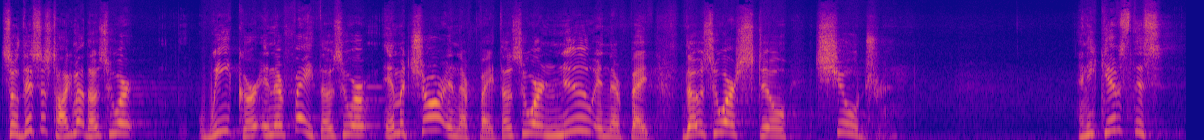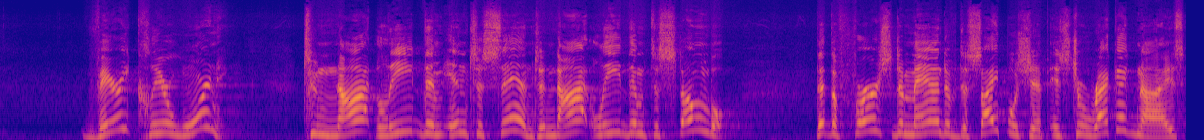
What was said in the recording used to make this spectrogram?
So this is talking about those who are weaker in their faith, those who are immature in their faith, those who are new in their faith, those who are still children. And he gives this very clear warning to not lead them into sin, to not lead them to stumble. That the first demand of discipleship is to recognize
